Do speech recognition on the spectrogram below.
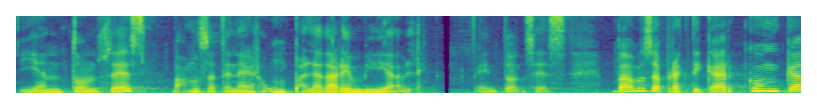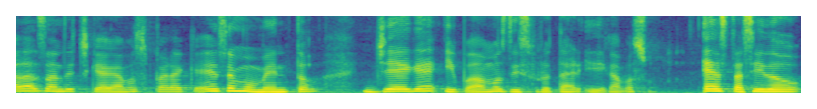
Y entonces vamos a tener un paladar envidiable. Entonces, vamos a practicar con cada sándwich que hagamos para que ese momento llegue y podamos disfrutar y digamos, esta ha sido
